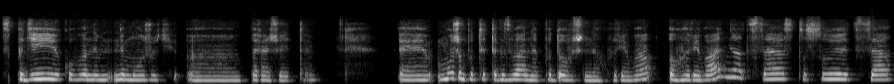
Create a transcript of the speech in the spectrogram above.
з подією, яку вони не можуть пережити. Може бути так зване подовжене горіва- горювання. Це стосується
